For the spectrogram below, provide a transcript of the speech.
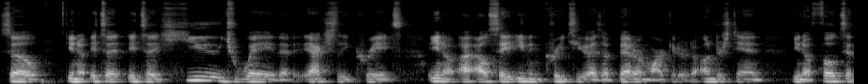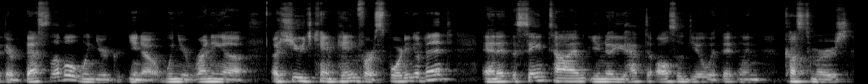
so you know it's a it's a huge way that it actually creates you know, I, will say even creates you as a better marketer to understand, you know, folks at their best level when you're, you know, when you're running a, a huge campaign for a sporting event. And at the same time, you know, you have to also deal with it when customers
